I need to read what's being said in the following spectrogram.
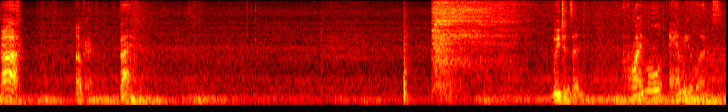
Ah! Okay. Bang. Legion's End. Primal Amulet.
